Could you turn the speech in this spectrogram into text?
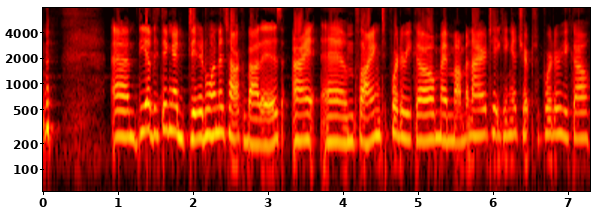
um, the other thing I did want to talk about is I am flying to Puerto Rico. My mom and I are taking a trip to Puerto Rico.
